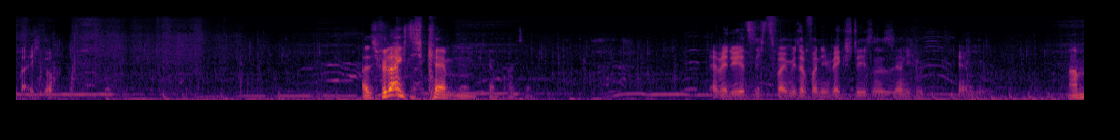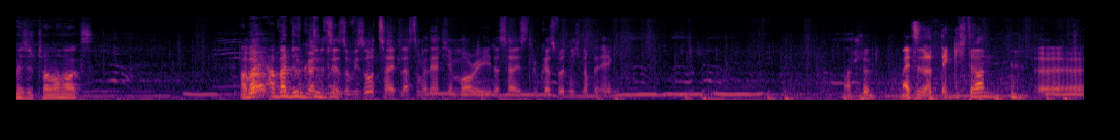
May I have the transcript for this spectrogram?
Vielleicht doch. Also ich will eigentlich nicht campen wenn du jetzt nicht zwei Meter von ihm wegstehst, dann ist es ja nicht wirklich Ah, Mr. Tomahawks. Aber, aber, aber du, du könntest du, ja sowieso Zeit lassen, weil er hat hier Mori. Das heißt, Lukas wird nicht noch hängen. Ah, stimmt. Meinst du, da denke ich dran? Äh.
